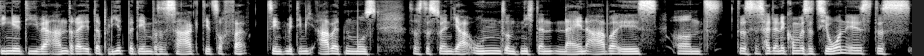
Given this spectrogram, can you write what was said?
Dinge, die wer andere etabliert bei dem, was er sagt, jetzt auch sind, mit dem ich arbeiten muss, dass das so ein Ja und und nicht ein Nein aber ist. Und dass es halt eine Konversation ist, dass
